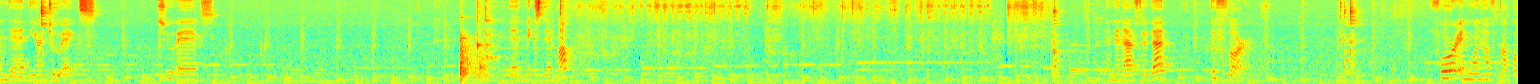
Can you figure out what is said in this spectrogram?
and then your two eggs. Two eggs. And then mix them up. And then after that the flour. Four and one half cup of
